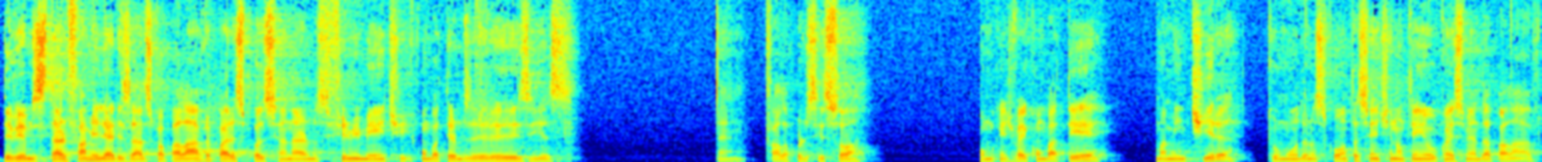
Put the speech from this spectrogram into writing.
Devemos estar familiarizados com a palavra para se posicionarmos firmemente e combatermos as heresias. É, fala por si só. Como que a gente vai combater uma mentira que o mundo nos conta se a gente não tem o conhecimento da palavra.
